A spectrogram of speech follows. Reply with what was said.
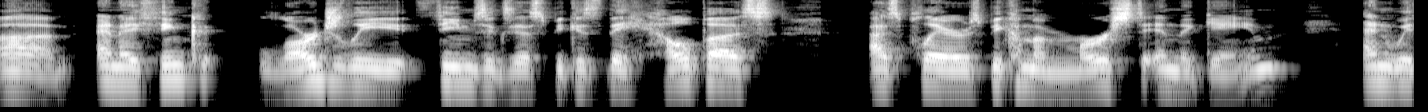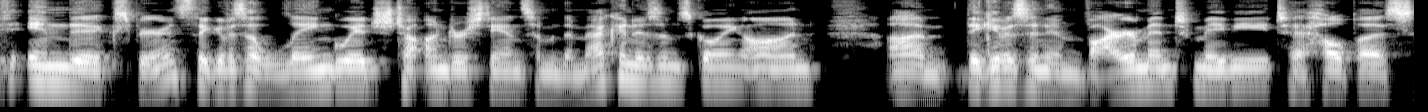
Um, and I think largely themes exist because they help us as players become immersed in the game and within the experience they give us a language to understand some of the mechanisms going on. Um, they give us an environment maybe to help us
